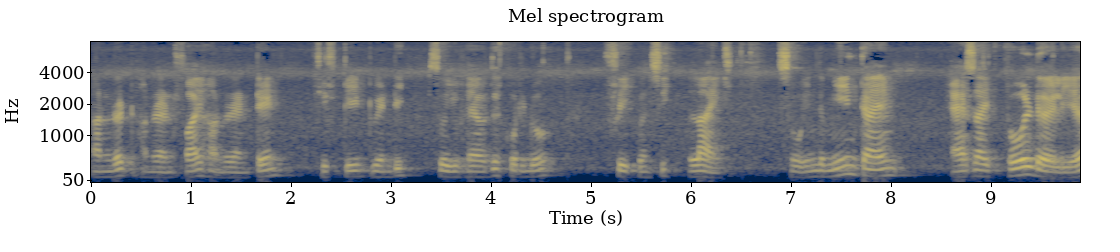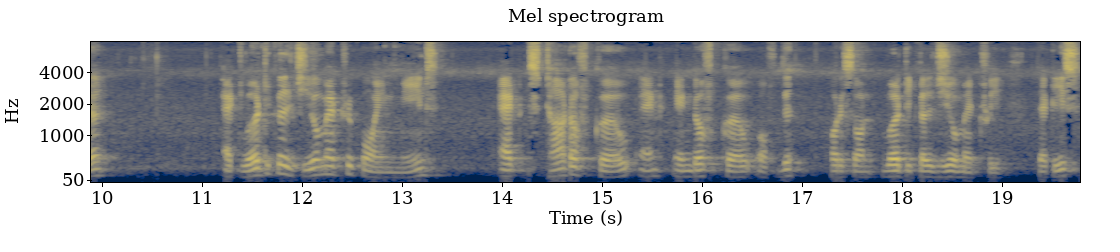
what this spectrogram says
100 105 110 15 20 so you have the corridor frequency lines. So in the meantime as I told earlier at vertical geometry point means at start of curve and end of curve of the horizontal vertical geometry. That is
